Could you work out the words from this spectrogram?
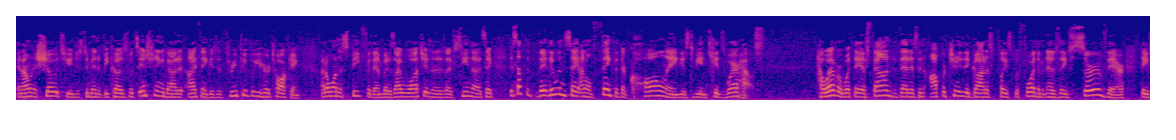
and I want to show it to you in just a minute because what's interesting about it, I think, is the three people you hear talking. I don't want to speak for them, but as I watch it and as I've seen that, I'd say it's not that they, they wouldn't say I don't think that their calling is to be in Kids Warehouse. However, what they have found is that is an opportunity that God has placed before them, and as they've served there, they've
